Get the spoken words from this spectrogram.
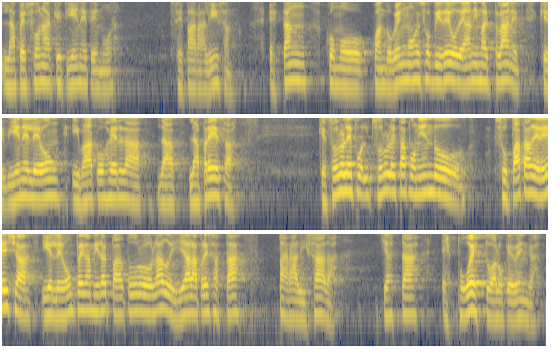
la persona que tiene temor. Se paralizan. Están como cuando vemos esos videos de Animal Planet, que viene el león y va a coger la, presa, que solo le, solo le está poniendo su pata derecha y el león pega a mirar para todos los lados y ya la presa está paralizada, ya está expuesto a lo que venga.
